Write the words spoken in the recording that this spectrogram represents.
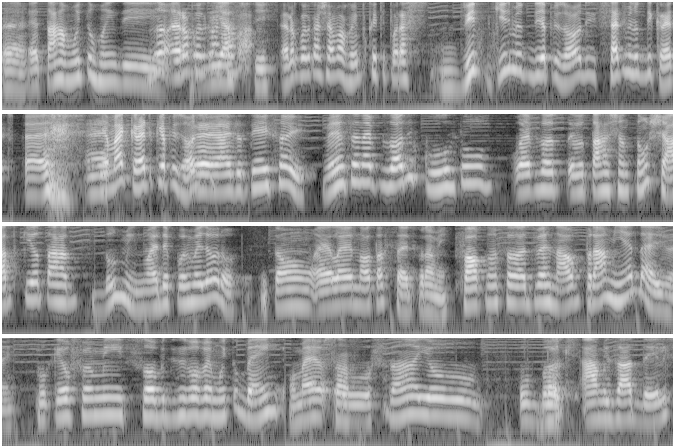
É. É, tava muito ruim de, Não, era uma coisa que eu achava. assistir. Era uma coisa que eu achava ruim, porque, tipo, era 20, 15 minutos de episódio e 7 minutos de crédito. É, Tinha mais crédito que episódio. é, ainda tem isso aí. Mesmo sendo episódio curto, o episódio eu tava achando tão chato que eu tava dormindo, mas depois melhorou. Então ela é nota 7 pra mim. Falcon e Soldado Invernal, pra mim é 10, velho. Porque o filme soube desenvolver muito bem. Como é Sam. o Sam e o, o Buck, Buck. a amizade deles.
